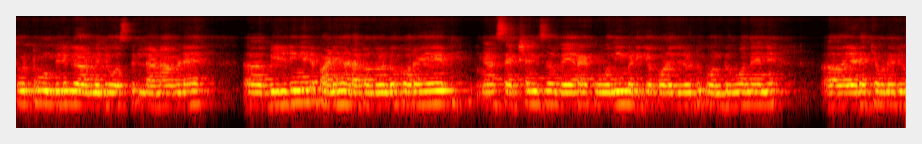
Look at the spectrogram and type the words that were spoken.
തൊട്ട് മുമ്പിൽ ഗവൺമെന്റ് ഹോസ്പിറ്റലാണ്. അവിടെ ബിൽഡിങ്ങിന്റെ പണി നടക്കുന്നതുകൊണ്ട് കുറേ സെക്ഷൻസ് വേറെ കോന്നി മെഡിക്കൽ കോളേജിലോട്ട് കൊണ്ടുപോകുന്നതിന് ഇടയ്ക്ക് അവിടെ ഒരു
